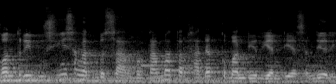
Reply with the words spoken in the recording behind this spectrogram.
kontribusinya sangat besar. Pertama terhadap kemandirian dia sendiri.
